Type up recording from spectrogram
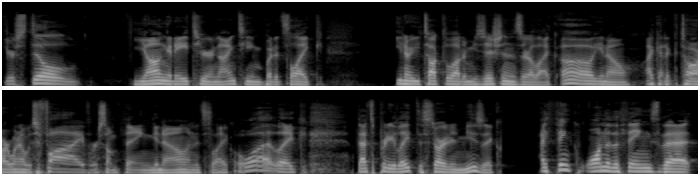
you're still young at 18 or 19, but it's like, you know, you talk to a lot of musicians, they're like, oh, you know, I got a guitar when I was five or something, you know, and it's like, what? Like, that's pretty late to start in music. I think one of the things that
